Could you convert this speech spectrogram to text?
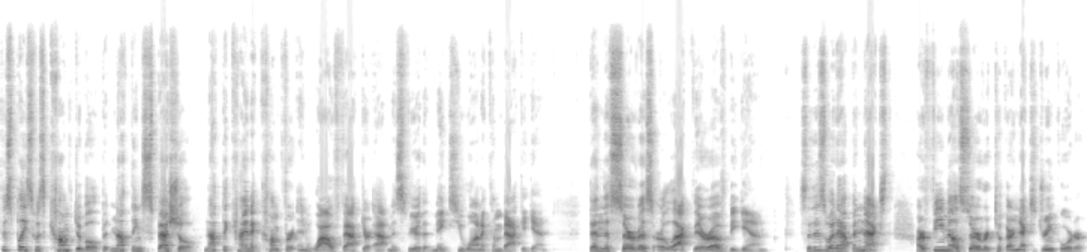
This place was comfortable, but nothing special. Not the kind of comfort and wow factor atmosphere that makes you want to come back again. Then the service, or lack thereof, began. So this is what happened next. Our female server took our next drink order,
